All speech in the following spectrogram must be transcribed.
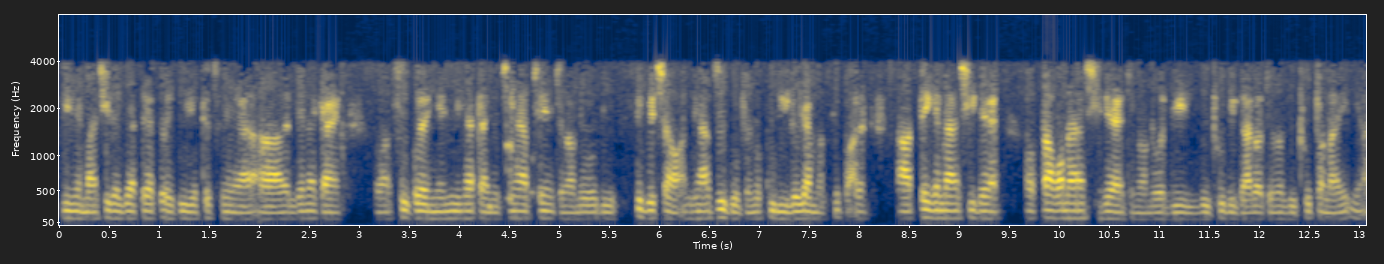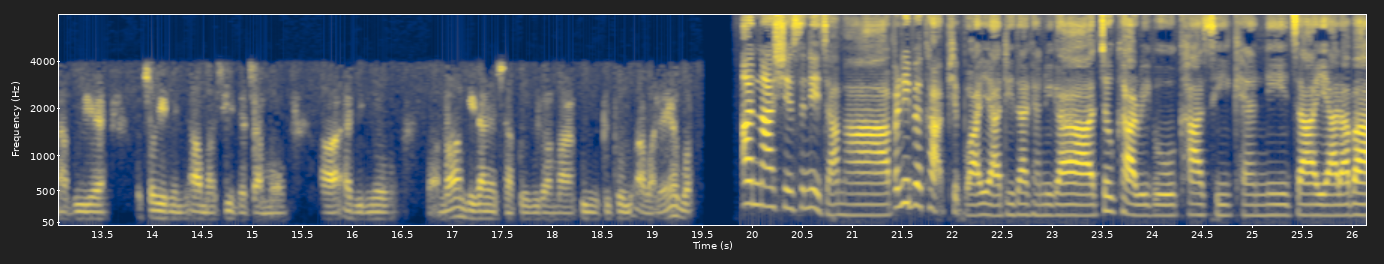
ပြည်နယ်မှာရှိတဲ့ရပ်သက်ပြည်ပြည်တစ်ဆင့်လက်နက်ကိုင် စူပါငင်းကြီးနဲ့တိုင်ချင်းအဖြစ်ကျွန်တော်တို့ ဒီစစ်ပဆောင်အများစုကို ကျွန်တော်ကူညီလို့ရမှာ ဖြစ်ပါတယ်။အာတင်ကနန်းရှိတဲ့တာဝန်ရှိတဲ့ ကျွန်တော်တို့ ဒီလူထုတွေကတော့ ကျွန်တော်လူထုတော်လိုင်းအဘူးရဲ့အချို့ရင်းအောက်မှာ ရှိတဲ့ကြောင့်မို့အာအဲ့ဒီမျိုးပေါ့နော်ဒီကနေ့ဆက်ပြီးတော့မှ ကူညီပြဖို့ လိုအပ်ပါတယ်ပေါ့ အာဏာရှင်စနစ်ကြားမှာ ပဋိပက္ခဖြစ်ပွားရာ ဒေသခံတွေက ဒုက္ခတွေကို ခါစီခံနေကြရတာပါ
